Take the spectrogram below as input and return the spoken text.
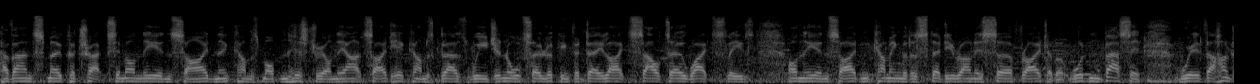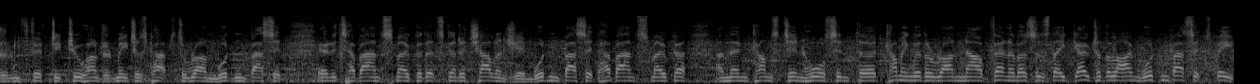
Havane Smoker tracks him on the inside, and then comes Modern History on the outside. Here comes Glaswegian, also looking for daylight. Salto, white sleeves on the inside and coming with a steady run is Surf Rider, but Wootton Bassett with 150, 200 metres perhaps to run. Wootton Bassett, and it's Havane Smoker that's going to challenge him. Wootton Bassett, Havane Smoker, and then comes Tin Horse in third, coming with a run now. Venomous as they go to the line. Wootton Bassett's beat,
